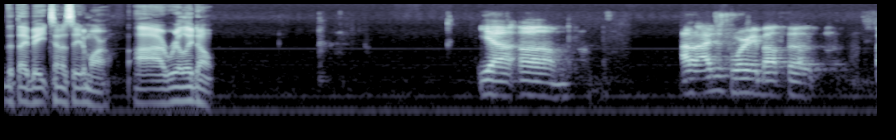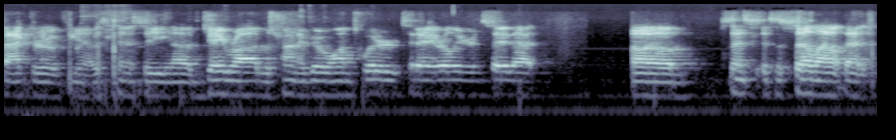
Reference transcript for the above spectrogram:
that they beat Tennessee tomorrow. I really don't. Yeah, um, I, I just worry about the factor of you know it's Tennessee. You know, J. Rod was trying to go on Twitter today earlier and say that uh, since it's a sellout, that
